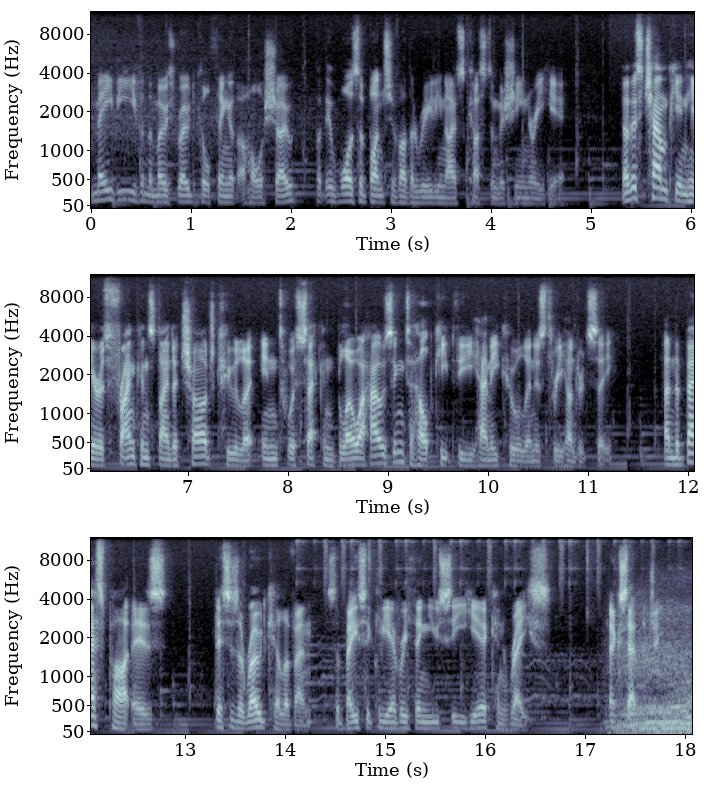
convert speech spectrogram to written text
maybe even the most roadkill thing at the whole show, but there was a bunch of other really nice custom machinery here. Now this champion here has Frankenstein a charge cooler into a second blower housing to help keep the Hemi cool in his 300C. And the best part is, this is a roadkill event, so basically everything you see here can race. Except the Jeep.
